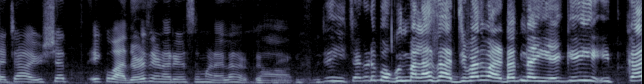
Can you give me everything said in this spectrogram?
त्याच्या आयुष्यात एक वादळच येणार आहे असं म्हणायला हरकत नाही म्हणजे हिच्याकडे बघून मला असं अजिबात वाटत नाहीये की इतका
